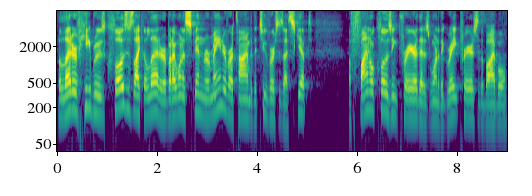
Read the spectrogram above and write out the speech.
the letter of Hebrews closes like a letter, but I want to spend the remainder of our time with the two verses I skipped. A final closing prayer that is one of the great prayers of the Bible,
